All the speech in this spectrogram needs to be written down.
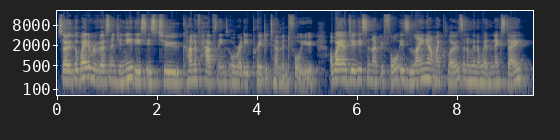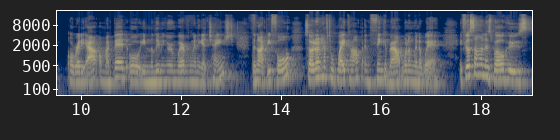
So the way to reverse engineer this is to kind of have things already predetermined for you. A way I do this the night before is laying out my clothes that I'm going to wear the next day already out on my bed or in the living room, wherever I'm going to get changed the night before. So I don't have to wake up and think about what I'm going to wear. If you're someone as well who's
